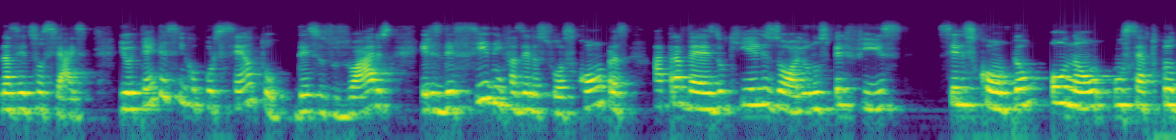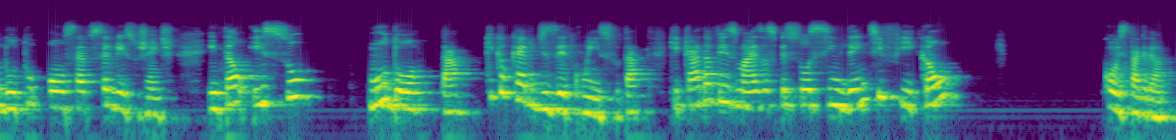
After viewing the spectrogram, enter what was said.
nas redes sociais. E 85% desses usuários, eles decidem fazer as suas compras através do que eles olham nos perfis, se eles compram ou não um certo produto ou um certo serviço, gente. Então, isso mudou, tá? O que, que eu quero dizer com isso, tá? Que cada vez mais as pessoas se identificam com o Instagram.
